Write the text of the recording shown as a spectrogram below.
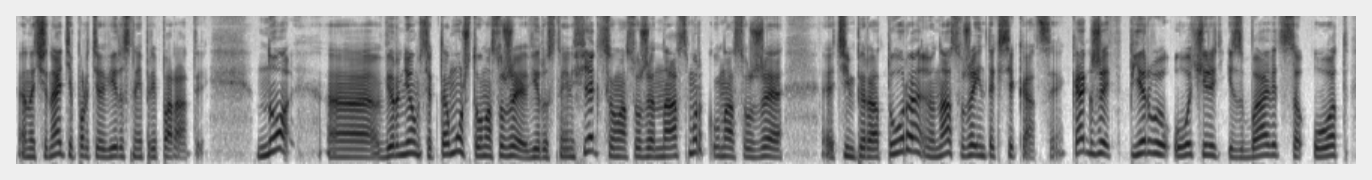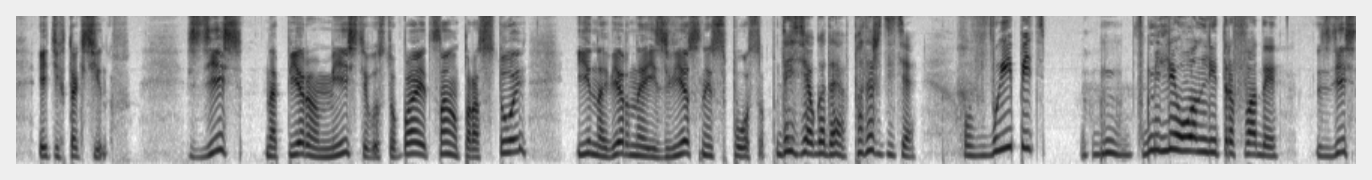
э, начинайте противовирусные препараты. Но э, вернемся к тому, что у нас уже вирусная инфекция, у нас уже насморк, у нас уже э, температура, у нас уже интоксикация. Как же в первую очередь избавиться от этих токсинов? Здесь на первом месте выступает самый простой и, наверное, известный способ. Дайте я угадаю. Подождите. Выпить миллион литров воды. Здесь,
